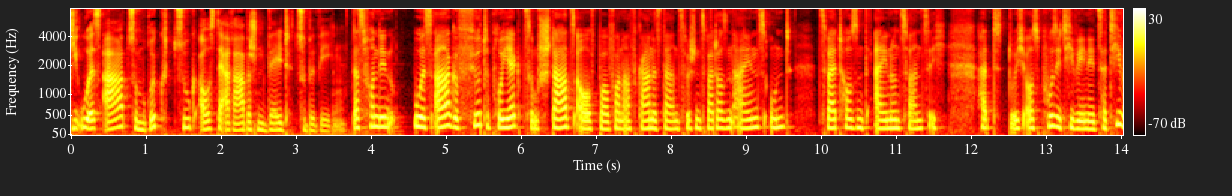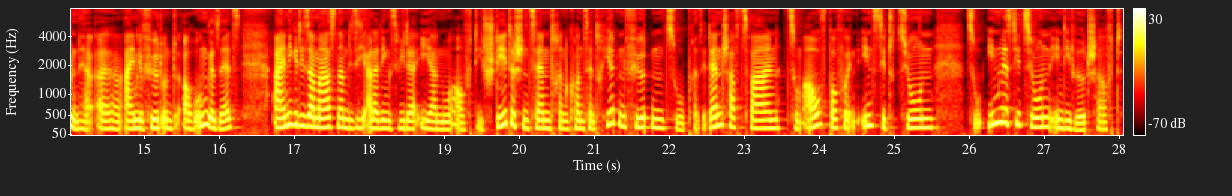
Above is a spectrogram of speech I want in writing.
die USA zum Rückzug aus der arabischen Welt zu bewegen. Das von den USA geführte Projekt zum Staatsaufbau von Afghanistan zwischen 2001 und 2021 hat durchaus positive Initiativen äh, eingeführt und auch umgesetzt. Einige dieser Maßnahmen, die sich allerdings wieder eher nur auf die städtischen Zentren konzentrierten, führten zu Präsidentschaftswahlen, zum Aufbau von Institutionen, zu Investitionen in die Wirtschaft,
